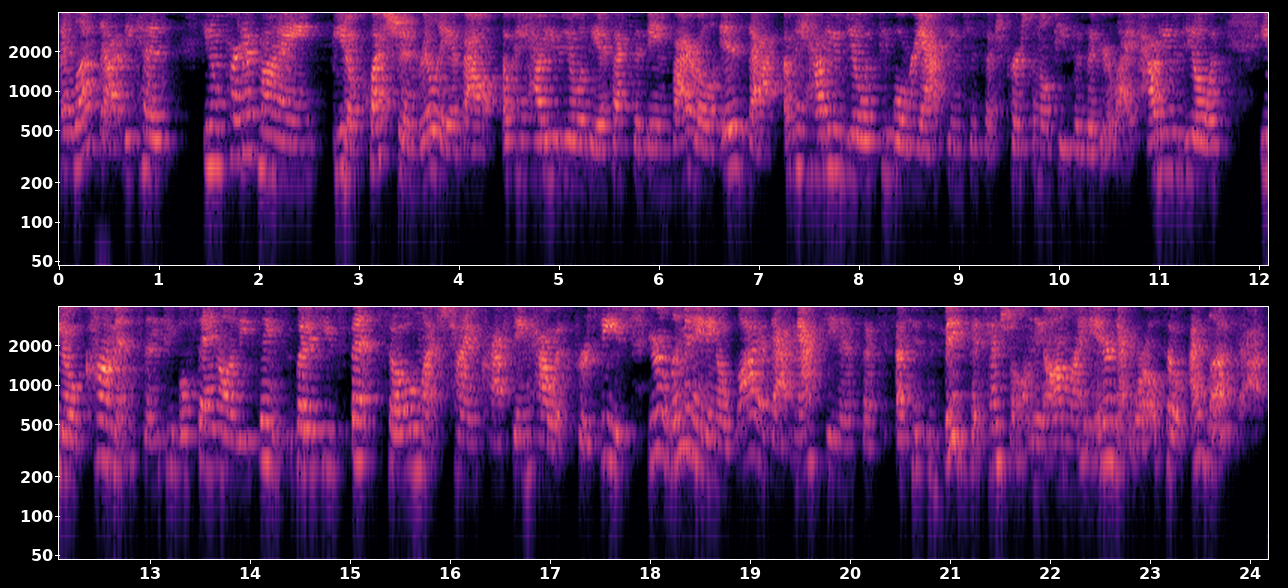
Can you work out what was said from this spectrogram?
I love that because you know part of my you know question really about okay how do you deal with the effects of being viral is that okay how do you deal with people reacting to such personal pieces of your life how do you deal with you know, comments and people saying all of these things. But if you've spent so much time crafting how it's perceived, you're eliminating a lot of that nastiness that's a big potential in the online internet world. So I love that.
